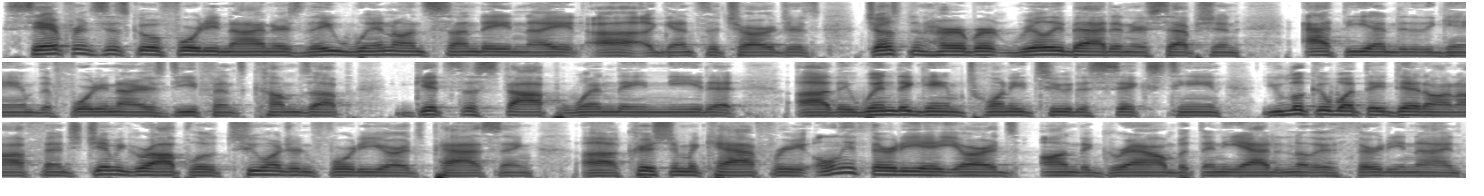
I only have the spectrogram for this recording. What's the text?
San Francisco 49ers. They win on Sunday night uh, against the Chargers. Justin Herbert, really bad interception at the end of the game. The 49ers defense comes up, gets the stop when they need it. Uh, they win the game 22 to 16. You look at what they did on offense. Jimmy Garoppolo, 240 yards passing. Uh, Christian McCaffrey, only 38 yards on the ground, but then he added another 39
